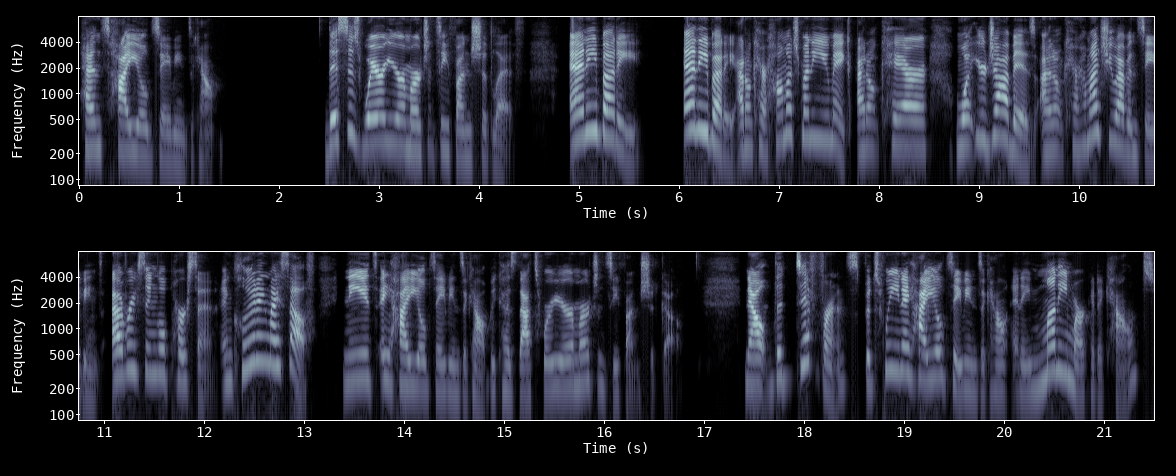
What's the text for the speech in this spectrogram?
hence, high yield savings account. This is where your emergency fund should live. Anybody, anybody, I don't care how much money you make, I don't care what your job is, I don't care how much you have in savings. Every single person, including myself, needs a high yield savings account because that's where your emergency fund should go. Now, the difference between a high yield savings account and a money market account,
